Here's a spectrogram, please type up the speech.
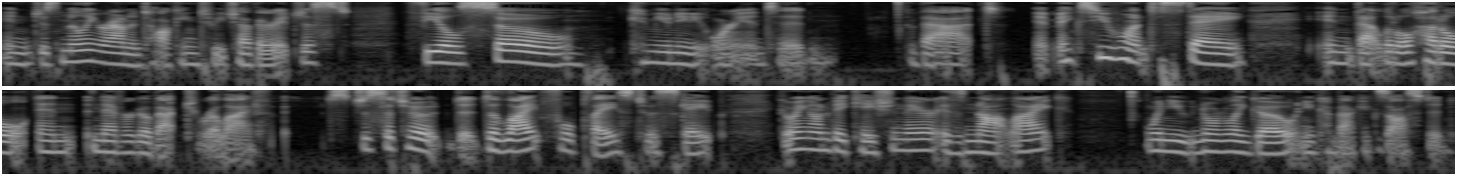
and just milling around and talking to each other. It just feels so community oriented that it makes you want to stay in that little huddle and never go back to real life. It's just such a d- delightful place to escape. Going on vacation there is not like when you normally go and you come back exhausted.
